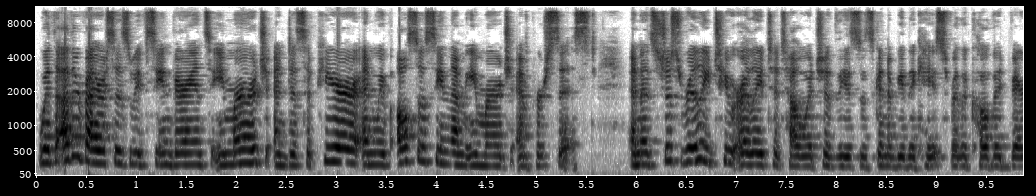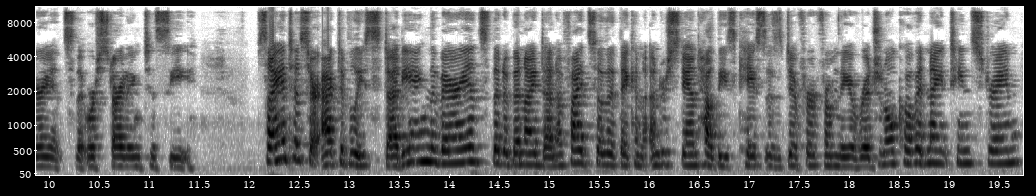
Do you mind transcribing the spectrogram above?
With other viruses, we've seen variants emerge and disappear, and we've also seen them emerge and persist. And it's just really too early to tell which of these is going to be the case for the COVID variants that we're starting to see. Scientists are actively studying the variants that have been identified so that they can understand how these cases differ from the original COVID 19 strain.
